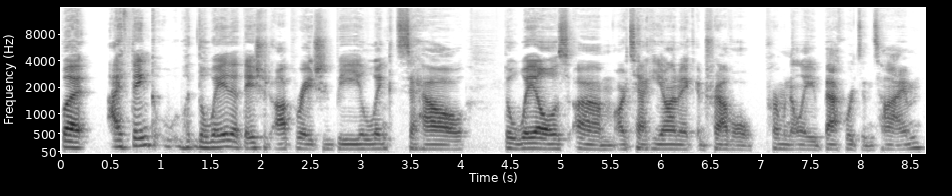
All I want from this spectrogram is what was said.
But I think the way that they should operate should be linked to how the whales um, are tachyonic and travel permanently backwards in time.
